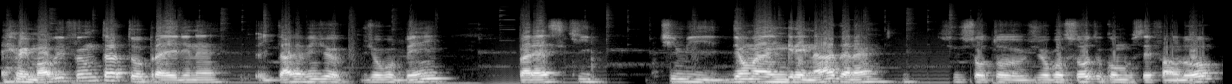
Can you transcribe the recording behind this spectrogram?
É, o imóvel foi um trator para ele, né? A Itália vem, jogou bem, parece que o time deu uma engrenada, né? Soltou, jogou solto, como você falou.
